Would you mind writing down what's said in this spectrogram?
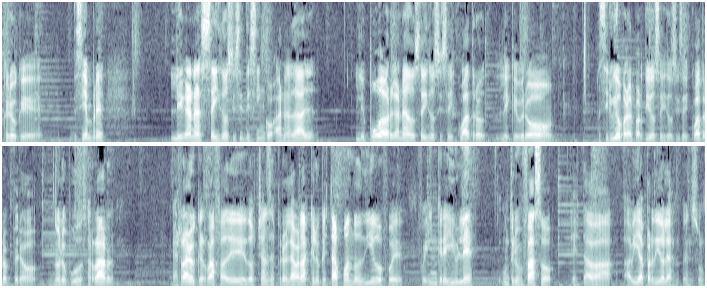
creo que de siempre. Le gana 6-2 y 7-5 a Nadal. Le pudo haber ganado 6-2 y 6-4. Le quebró. Sirvió para el partido 6-2 y 6-4, pero no lo pudo cerrar. Es raro que Rafa dé dos chances, pero la verdad es que lo que estaba jugando Diego fue, fue increíble. Un triunfazo. Estaba, había perdido en sus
